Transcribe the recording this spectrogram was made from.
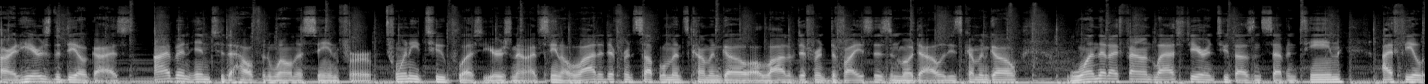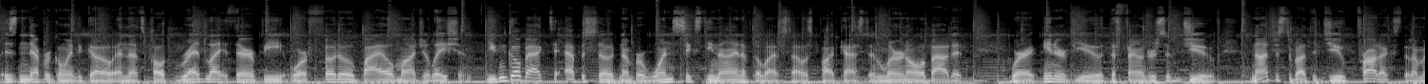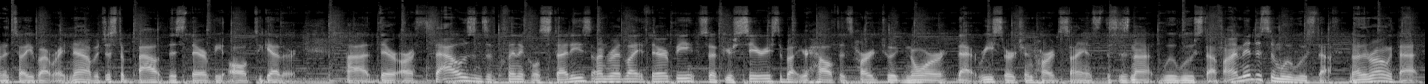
All right, here's the deal, guys. I've been into the health and wellness scene for 22 plus years now. I've seen a lot of different supplements come and go, a lot of different devices and modalities come and go. One that I found last year in 2017, I feel is never going to go, and that's called red light therapy or photobiomodulation. You can go back to episode number 169 of the Lifestylist podcast and learn all about it where I interview the founders of Joovv, not just about the Joovv products that I'm going to tell you about right now, but just about this therapy altogether. Uh, there are thousands of clinical studies on red light therapy. So if you're serious about your health, it's hard to ignore that research and hard science. This is not woo woo stuff. I'm into some woo woo stuff. Nothing wrong with that.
